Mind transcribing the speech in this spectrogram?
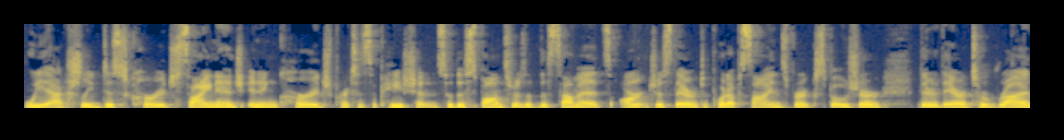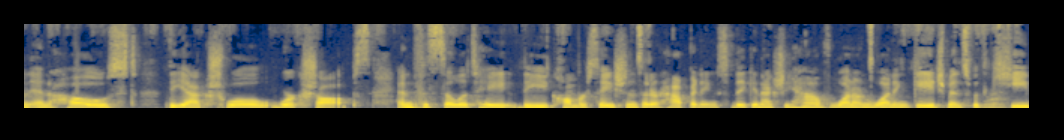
we actually discourage signage and encourage participation. So the sponsors of the summits aren't just there to put up signs for exposure, they're there to run and host the actual workshops and facilitate the conversations that are happening so they can actually have one-on-one engagements with right. key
